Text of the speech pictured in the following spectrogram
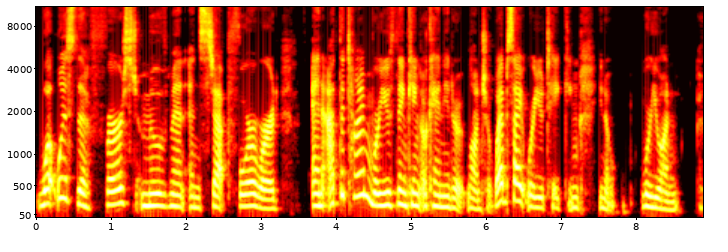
what was the first movement and step forward and at the time, were you thinking, okay, I need to launch a website? Were you taking, you know, were you on uh,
